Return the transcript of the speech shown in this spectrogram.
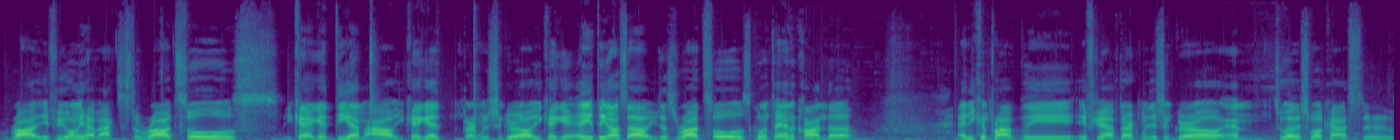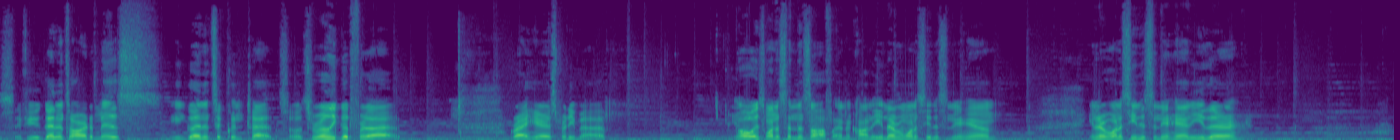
Rod. If you only have access to Rod Souls, you can't get DM out, you can't get Dark Magician Girl out, you can't get anything else out. You just Rod Souls, go into Anaconda, and you can probably, if you have Dark Magician Girl and two other spellcasters, if you get into Artemis, you can go into Quintet. So it's really good for that. Right here is pretty bad. You always want to send this off Anaconda. You never want to see this in your hand. You never want to see this in your hand either.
